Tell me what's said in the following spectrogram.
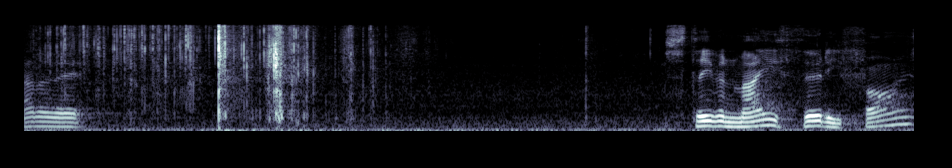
Out of there. Steven May, 35.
